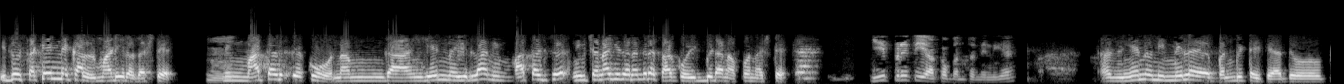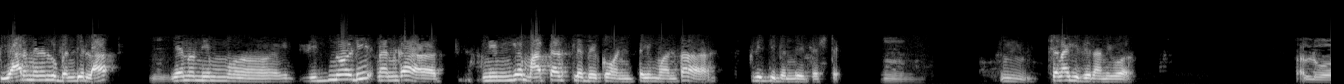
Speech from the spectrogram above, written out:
ಇದು ಸೆಕೆಂಡ್ನೇ ಕಾಲ್ ಮಾಡಿರೋದಷ್ಟೇ ನಿಮ್ಗೆ ನಿಮ್ಗ್ ಮಾತಾಡ್ಬೇಕು. ನಮ್ಗ ಹಂಗೇನು ಇಲ್ಲ. ನಿಮ್ ಮಾತಾಡ್ಸ. ನೀವ್ ಚೆನ್ನಾಗಿದಾರಂದ್ರೆ ಅಂದ್ರೆ ಸಾಕು. ಇಟ್ಬಿಡಣ ಫೋನ್ ಅಷ್ಟೇ. ಈ ಪ್ರೀತಿ ಯಾಕೋ ಬಂತು ನಿನ್ಗೆ? ಅದು ಏನು ನಿಮ್ ಮೇಲೆ ಬಂದ್ಬಿಟ್ಟೈತೆ. ಅದು ಯಾರ ಮೇಲೂ ಬಂದಿಲ್ಲ. ಏನು ನಿಮ್ ಇದ್ ನೋಡಿ ನನ್ಗ ನಿಮ್ಗೆ ಮಾತಾಡ್ಸ್ಲೇಬೇಕು ಒನ್ ಟೈಮ್ ಅಂತ ಪ್ರೀತಿ ಬಂದೈತೆ ಅಷ್ಟೇ. ಹ್ಮ್. ಚೆನ್ನಾಗಿದ್ದೀರಾ ನೀವು? ಅಲ್ವೋ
